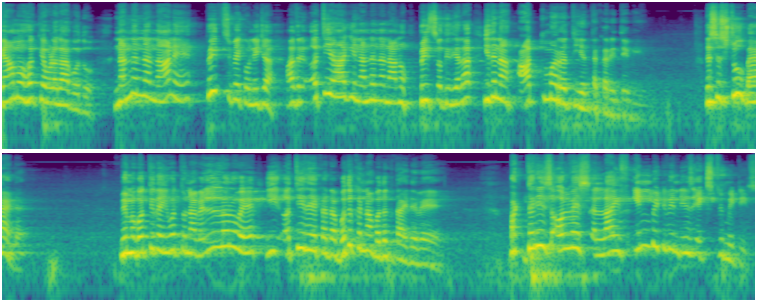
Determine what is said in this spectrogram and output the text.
ವ್ಯಾಮೋಹಕ್ಕೆ ಒಳಗಾಗೋದು. ನನ್ನನ್ನು ನಾನೇ ಪ್ರೀತಿಸಬೇಕು ನಿಜ, ಆದರೆ ಅತಿಯಾಗಿ ನನ್ನನ್ನು ನಾನು ಪ್ರೀತಿಸೋದಿದೆಯಲ್ಲ? ಇದನ್ನು ಆತ್ಮರತಿ ಅಂತ ಕರಿತೀವಿ. ದಿಸ್ ಇಸ್ ಟೂ ಬ್ಯಾಡ್ ನಿಮಗೆ ಗೊತ್ತಿದೆ, ಇವತ್ತು ನಾವೆಲ್ಲರೂ ಈ ಅತಿರೇಕದ ಬದುಕನ್ನು ಬದುಕ್ತಾ ಇದ್ದೇವೆ. But there is always a life in between these extremities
